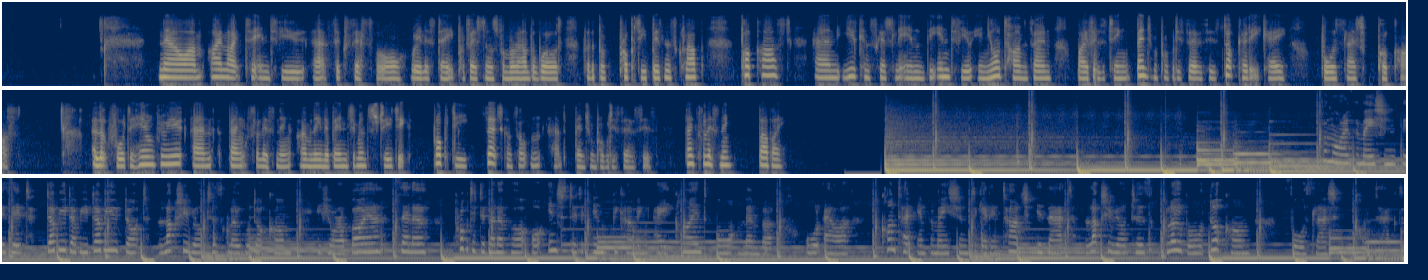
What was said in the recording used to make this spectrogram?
Now, um, I like to interview uh, successful real estate professionals from around the world for the Property Business Club podcast, and you can schedule in the interview in your time zone by visiting benjaminpropertyservices.co.uk forward slash podcast. I look forward to hearing from you and thanks for listening. I'm Lena Benjamin, Strategic Property Search Consultant at Benjamin Property Services. Thanks for listening. Bye bye. For more information, visit www.luxuryrealtorsglobal.com if you're a buyer, seller, property developer, or interested in becoming a client or member. All our contact information to get in touch is at luxuryrealtorsglobal.com forward slash contact.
